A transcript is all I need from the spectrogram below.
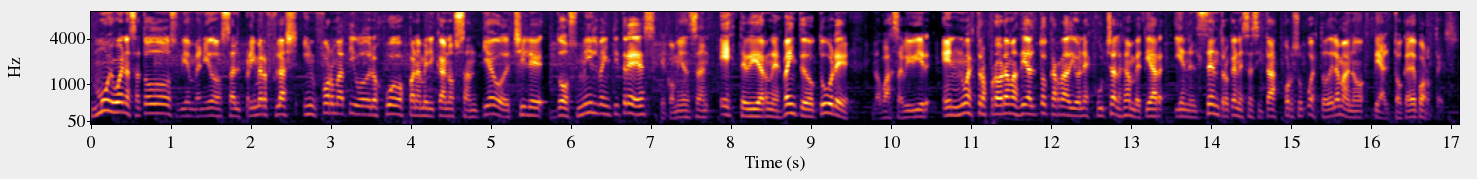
Muy buenas a todos, bienvenidos al primer flash informativo de los Juegos Panamericanos Santiago de Chile 2023, que comienzan este viernes 20 de octubre. Los vas a vivir en nuestros programas de Altoque Radio, en Escuchar Gambetear y en el centro que necesitas, por supuesto, de la mano de Altoque Deportes.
